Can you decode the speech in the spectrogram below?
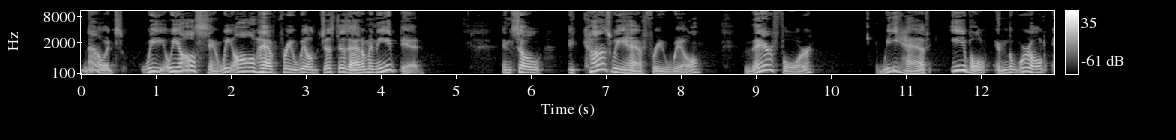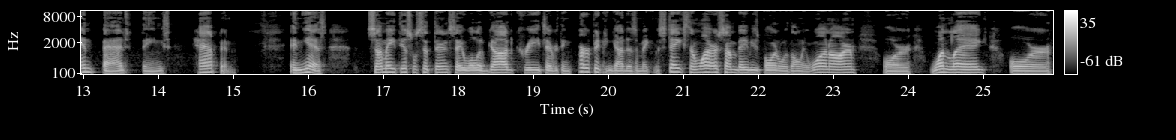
No, it's we we all sin. We all have free will just as Adam and Eve did. And so because we have free will, therefore we have evil in the world and bad things happen. And yes, some atheists will sit there and say, well, if God creates everything perfect and God doesn't make mistakes, then why are some babies born with only one arm or one leg or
